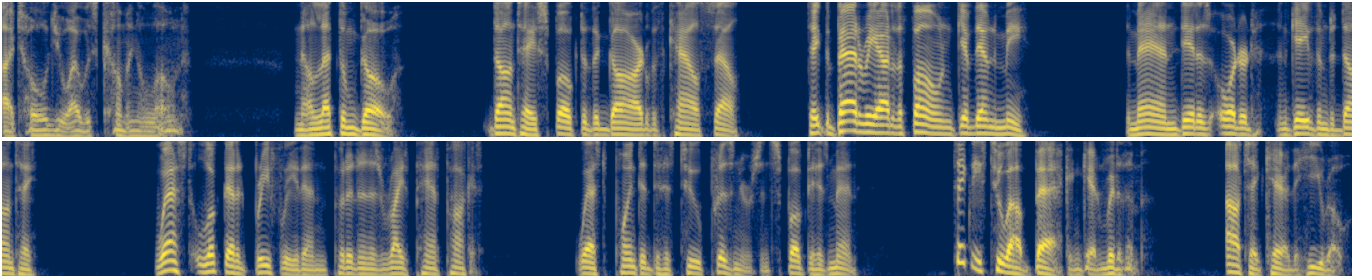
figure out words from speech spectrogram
I told you I was coming alone. Now let them go. Dante spoke to the guard with Cal's cell. Take the battery out of the phone, give them to me. The man did as ordered and gave them to Dante. West looked at it briefly, then put it in his right pant pocket. West pointed to his two prisoners and spoke to his men. Take these two out back and get rid of them. I'll take care of the hero.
